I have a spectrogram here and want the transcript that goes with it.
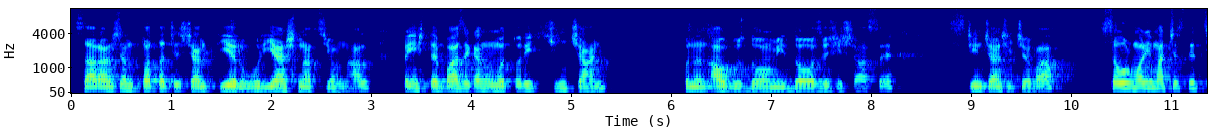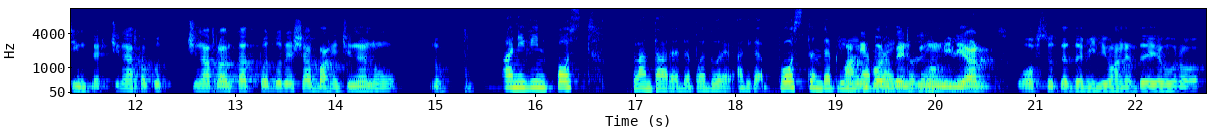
să aranjăm tot acest șantier uriaș național pe niște baze ca în următorii 5 ani, până în august 2026, 5 ani și ceva, să urmărim aceste ținte. Cine a făcut, cine a plantat pădure și a banii, cine nu, nu. Banii vin post plantare de pădure, adică post îndeplinirea Banii proiectului. vor veni 1 miliard 800 de milioane de euro Uh,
